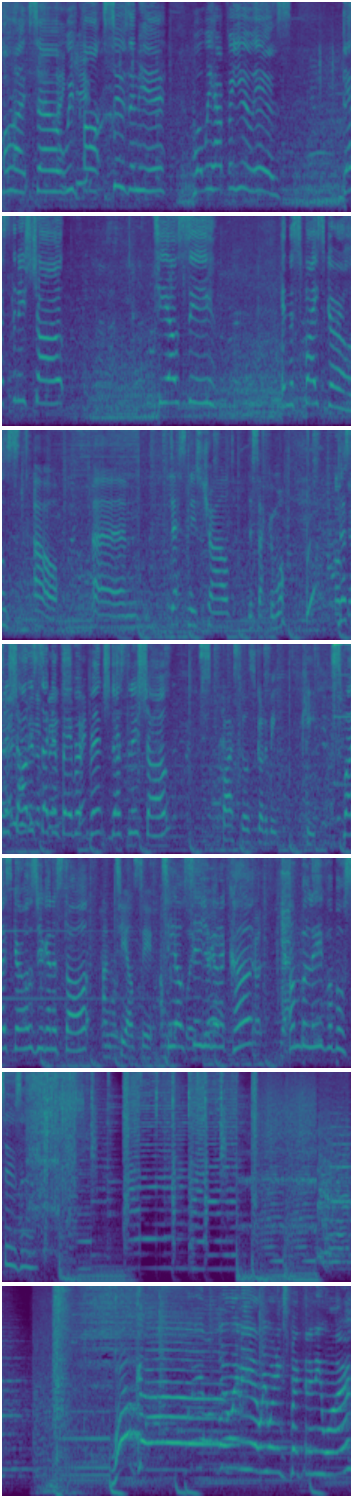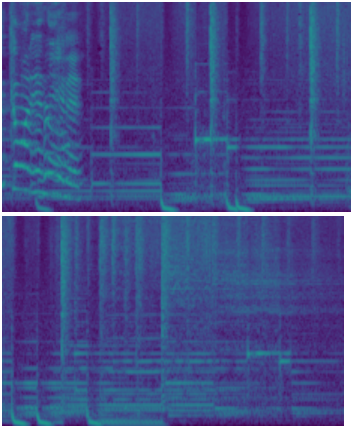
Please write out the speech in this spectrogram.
All right, so Thank we've you. got Susan here. What we have for you is Destiny's Child, TLC, and the Spice Girls. Oh, um, Destiny's Child, the second one. Destiny's Child is second bench- favorite. Bench Destiny's Child. Spice Girls got to be Keith. Spice Girls, you're gonna start. And TLC. I'm gonna TLC, you're gonna cut. Cut, yeah. Unbelievable, Susan. Welcome! What are y'all doing here? We weren't expecting anyone. Go on in. Bring it though. in.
